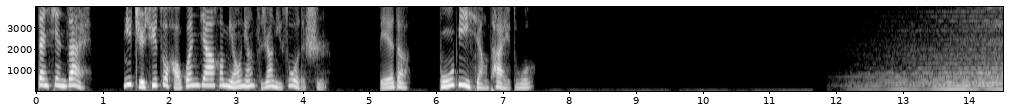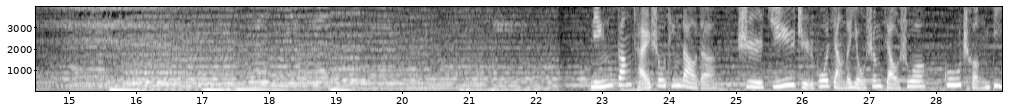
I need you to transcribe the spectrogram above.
但现在你只需做好官家和苗娘子让你做的事，别的不必想太多。”您刚才收听到的是菊止播讲的有声小说《孤城闭》，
